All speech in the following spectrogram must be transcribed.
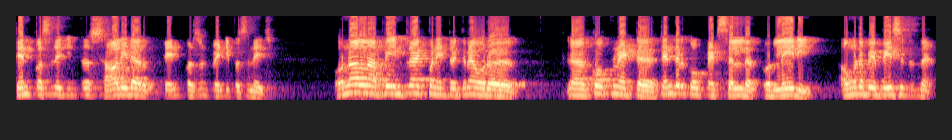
டென் பர்சன்டேஜ் இன்ட்ரெஸ்ட் சாலிடா இருக்கும். டென் பர்சன்ட் டுவெண்ட்டி பர்சன்டேஜ் ஒரு நாள் நான் அப்படியே இன்ட்ராக்ட் பண்ணிட்டு இருக்கிறேன். ஒரு கோகனட் டெண்டர் கோகனட் செல்லர் ஒரு லேடி அவங்ககிட்ட போய் பேசிட்டு இருந்தேன்.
